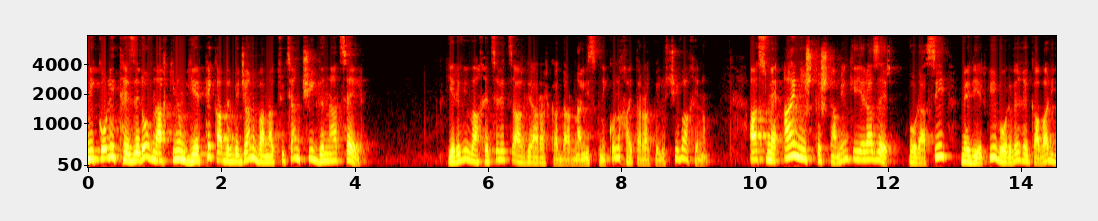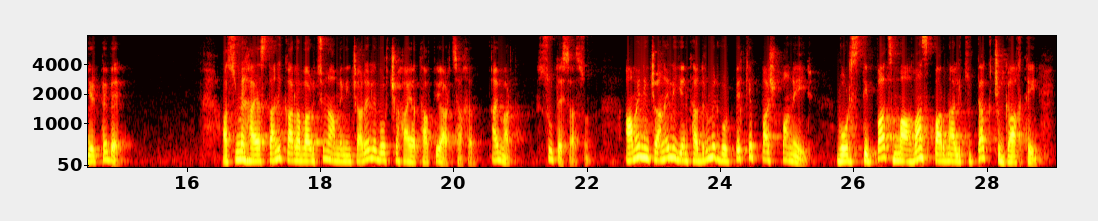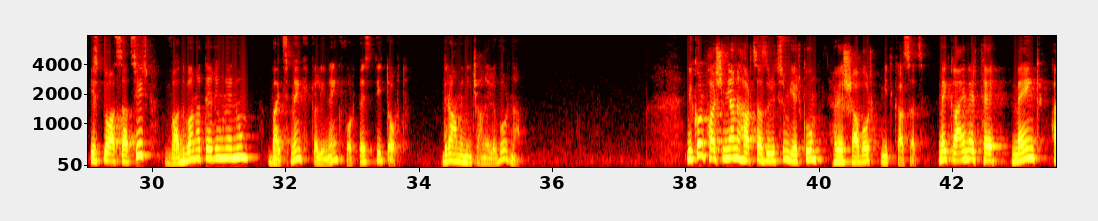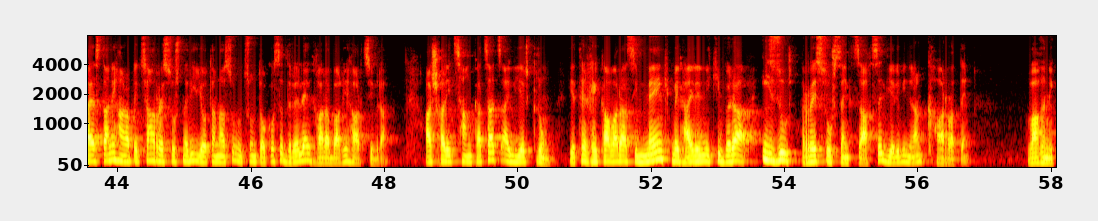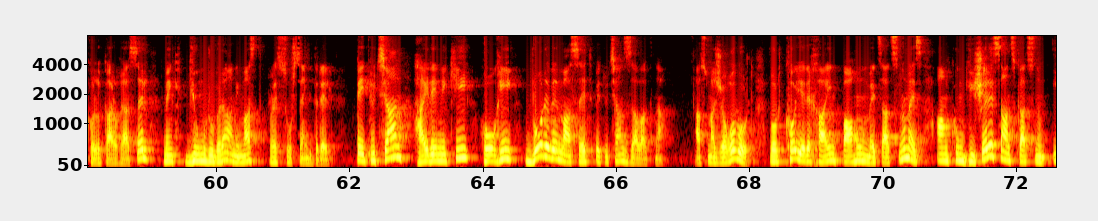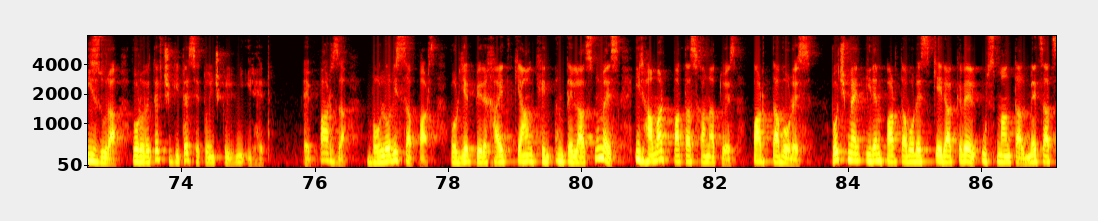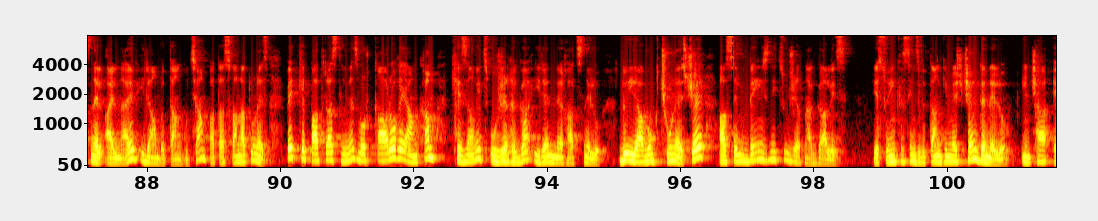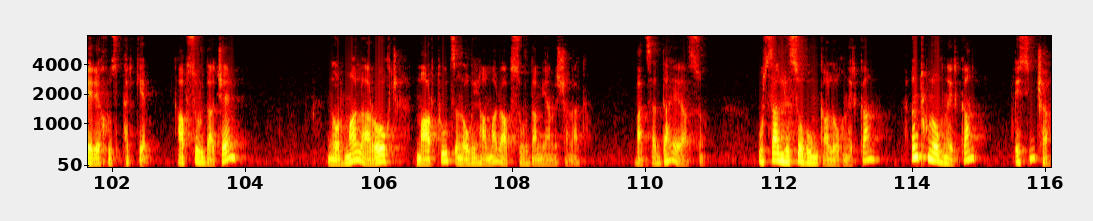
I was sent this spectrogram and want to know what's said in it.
Նիկոլի թեզերով նախկինում երբեք Ադրբեջանը բանակցության չի գնացել։ Երևի վախեցել է ծաղրի առարկա դառնալ, իսկ Նիկոլը խայտարակվելուց չի վախենում։ Ասում է այն ինչ թշնամին կերազեր, որ ասի մեր երկրի որևէ ղեկավար երբևէ։ Ասում է Հայաստանի կառավարությունը ամեն ինչ արել է, որ չհայաթափվի Արցախը։ Այ մարդ, սուտ ես ասում։ Ամեն ինչ անելը ենթադրում էր, որ պետք է պաշտպանեիր որ ստիպված մահվան սպառնալիքի տակ չգաղթեին։ Իսկ դու ասացիր, վատ բանա տեղի ունենում, բայց մենք կլինենք որպես դիտորդ։ Դրա ամեն ինչ անելը ո՞րն է։ Նիկոլ Փաշինյանը հարցազրույցում երկու հրեշավոր միտք ասաց։ Մեկ այն էր, թե մենք Հայաստանի Հանրապետության ռեսուրսների 70-80%-ը դրել ենք Ղարաբաղի հարցի վրա։ Աշխարհի ցանկացած այլ երկրում Եթե ղեկավարը ասի մենք մեր հայրենիքի վրա իզուր ռեսուրս ենք ծախսել, երևի նրան քարատեն։ Վաղը Նիկոլը կարող է ասել, մենք Գյումրու վրա անիմաստ ռեսուրս ենք դրել։ Պետության, հայրենիքի, հողի որևէ մասը այդ պետության զավակն է։ Ասում է ժողովուրդ, որ քո երեխային պահում մեծացնում ես, անքուն գիշեր ես անցկացնում իզուրա, որովհետև չգիտես հետո ինչ կլինի իր հետ։ Է པարզա, բոլորիս է པարզ, որ երբ երեխայիդ կյանքին ընտելացնում ես, իր համար պատասխանատու ես, պարտավոր ես։ Ոչ միայն իրեն պարտավոր ես կերակրել, ուսման տալ, մեծացնել, այլ նաև իր անվտանգության պատասխանատուն ես։ Պետք է պատրաստ լինես, որ կարող է անգամ քեզանից ուժեղը գա իրեն նեղացնելու։ Դու իրավունք չունես, չէ, ասելու դե ինձնից ուժեղն է գալիս։ Ես ու ինքս ինձ վտանգի մեջ չեմ դնելու, ինչա երեխուս փրկեմ։ Աբսուրդ է, չէ՞։ Նորմալ, առողջ, մարդու ծնողի համար աբսուրդամիանշանակ։ Բայց սա դա է ասում։ Ու սա լսող ունկալողներ կան, ընդունողներ կան, այս ինչա։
